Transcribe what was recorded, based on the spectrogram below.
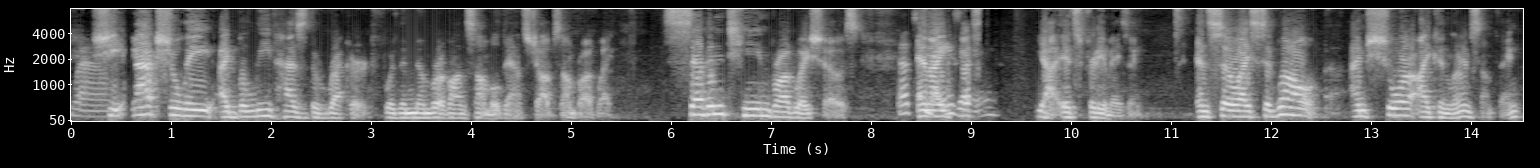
wow. She actually, I believe, has the record for the number of ensemble dance jobs on Broadway. 17 Broadway shows. That's and I just- Yeah, it's pretty amazing. And so I said, well, I'm sure I can learn something.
